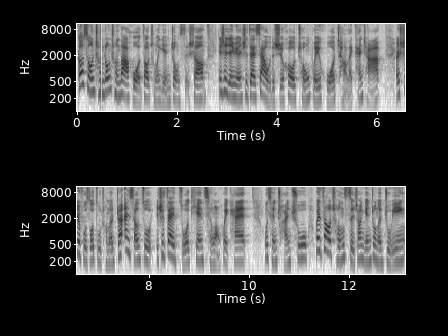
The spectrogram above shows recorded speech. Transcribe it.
高雄城中城大火造成了严重死伤，但是人员是在下午的时候重回火场来勘查，而市府所组成的专案小组也是在昨天前往会勘。目前传出会造成死伤严重的主因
